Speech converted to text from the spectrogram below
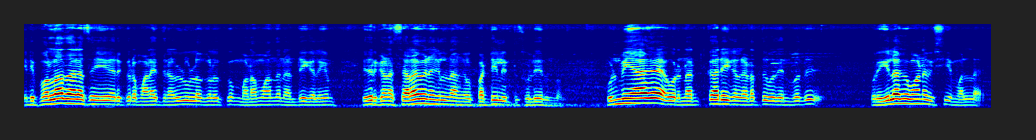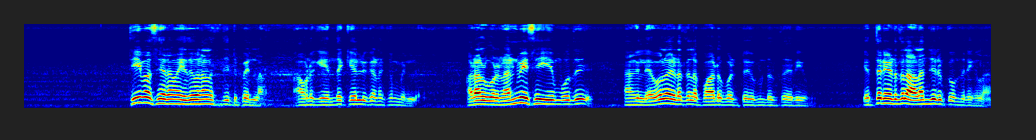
இனி பொருளாதாரம் செய்ய இருக்கிற அனைத்து நல்ல உள்ளங்களுக்கும் மனமார்ந்த நன்றிகளையும் இதற்கான செலவினங்கள் நாங்கள் பட்டியலிட்டு சொல்லியிருந்தோம். உண்மையாக ஒரு நற்காரியங்கள் நடத்துவது என்பது ஒரு இலகுவான விஷயம் அல்ல. தீமை செய்கிறவன் எது வேணாலும் செஞ்சுட்டு போயிடலாம். அவனுக்கு எந்த கேள்வி கணக்கும் இல்லை. ஆனால் ஒரு நன்மை செய்யும் போது நாங்கள் எவ்வளோ இடத்துல பாடுபட்டு தெரியும். எத்தனை இடத்துல அலைஞ்சிருக்கோம் தெரியுங்களா?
